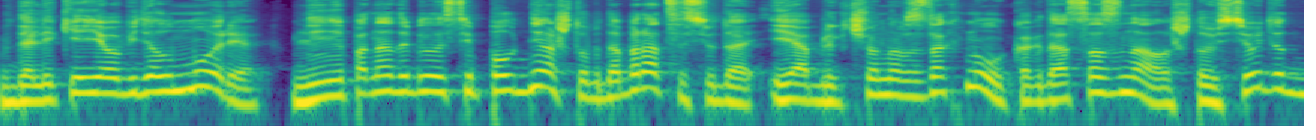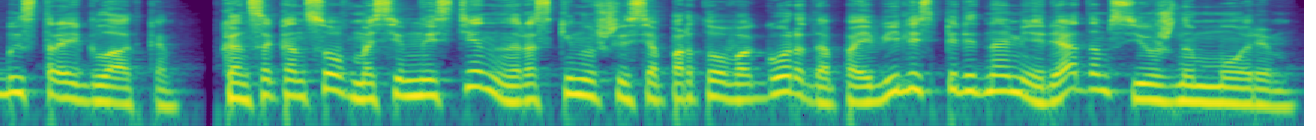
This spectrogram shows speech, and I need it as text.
Вдалеке я увидел море. Мне не понадобилось и полдня, чтобы добраться сюда, и я облегченно вздохнул, когда осознал, что все идет быстро и гладко. В конце концов, массивные стены раскинувшегося портового города появились перед нами рядом с Южным морем.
